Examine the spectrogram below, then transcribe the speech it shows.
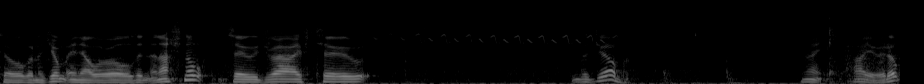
So we're going to jump in our old international to drive to the job. Right fire it up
